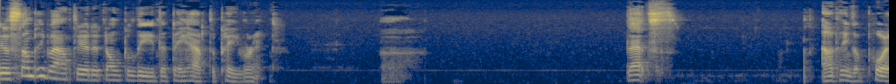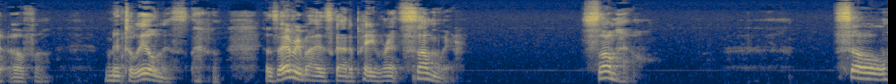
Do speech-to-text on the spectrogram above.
there's some people out there that don't believe that they have to pay rent. Uh, that's, I think, a part of uh, mental illness. Because everybody's got to pay rent somewhere, somehow. So,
